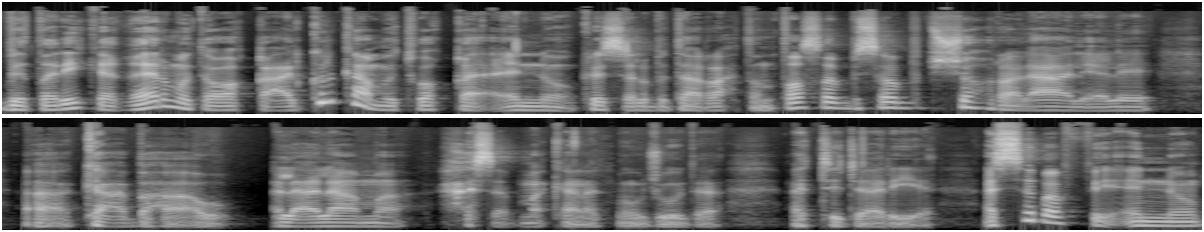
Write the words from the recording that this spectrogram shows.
بطريقة غير متوقعة. الكل كان متوقع أنه كريستيان لوبوتان راح تنتصر بسبب الشهرة العالية لكعبها أو العلامة حسب ما كانت موجودة التجارية. السبب في أنه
